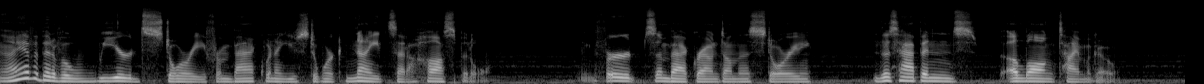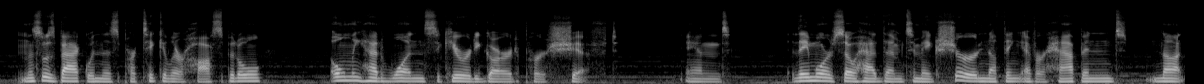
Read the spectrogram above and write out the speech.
I have a bit of a weird story from back when I used to work nights at a hospital. For some background on this story, this happened a long time ago. This was back when this particular hospital only had one security guard per shift. And they more so had them to make sure nothing ever happened, not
